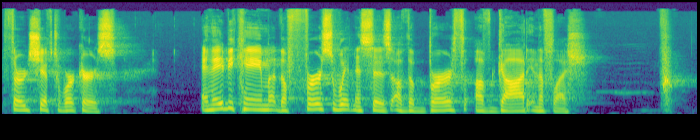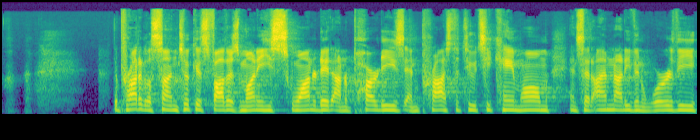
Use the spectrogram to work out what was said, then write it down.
third shift workers and they became the first witnesses of the birth of God in the flesh. The prodigal son took his father's money, he squandered it on parties and prostitutes. He came home and said, I'm not even worthy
